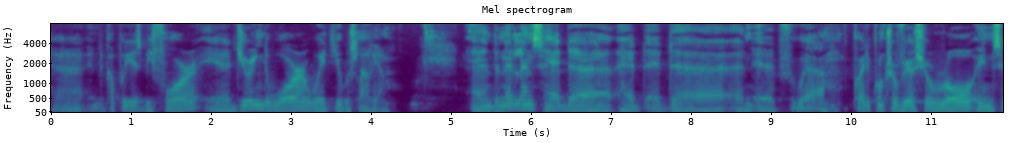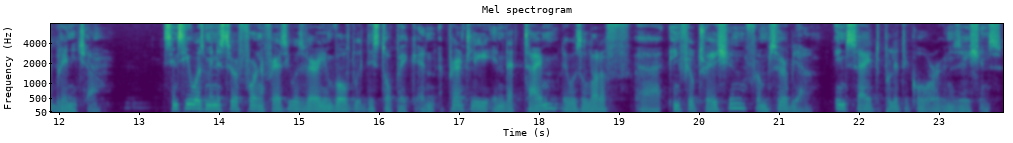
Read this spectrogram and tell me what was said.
and a couple of years before, during the war with Yugoslavia and the Netherlands had uh, had, had uh, an, uh, quite a controversial role in Srebrenica. Since he was Minister of Foreign Affairs, he was very involved with this topic, and apparently in that time there was a lot of uh, infiltration from Serbia inside political organizations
